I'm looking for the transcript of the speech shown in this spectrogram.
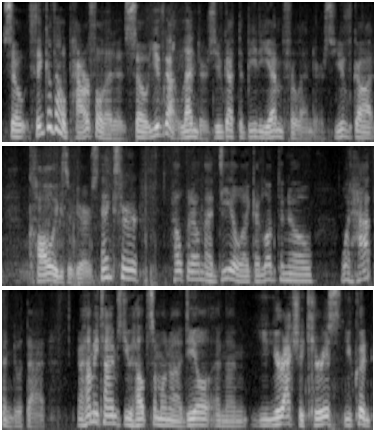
So think of how powerful that is. So you've got lenders, you've got the BDM for lenders, you've got colleagues of yours. Thanks for helping on that deal. Like I'd love to know what happened with that. Now, how many times do you help someone on a deal and then you're actually curious? You could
